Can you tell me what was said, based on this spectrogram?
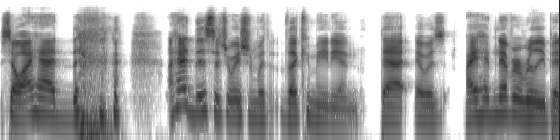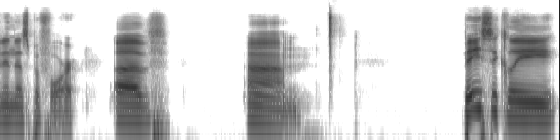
so I had I had this situation with the comedian that it was I had never really been in this before. Of um basically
